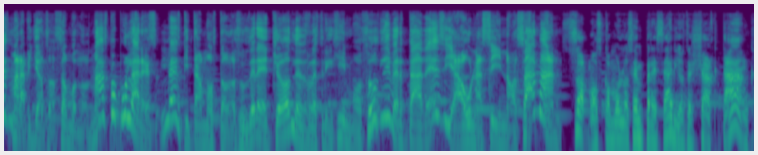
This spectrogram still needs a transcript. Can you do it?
Es maravilloso, somos los más populares. Les quitamos todos sus derechos, les restringimos sus libertades y aún así nos aman. Somos como los empresarios de Shark Tank,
